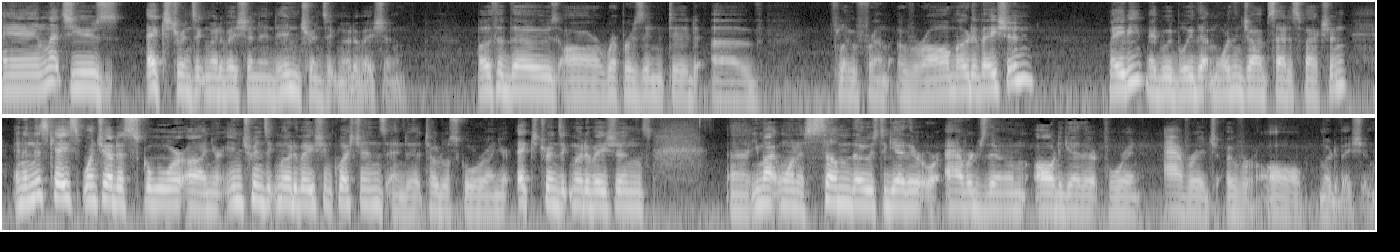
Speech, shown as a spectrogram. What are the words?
and let's use extrinsic motivation and intrinsic motivation. Both of those are represented of flow from overall motivation. Maybe, maybe we believe that more than job satisfaction. And in this case, once you have a score on your intrinsic motivation questions and a total score on your extrinsic motivations, uh, you might want to sum those together or average them all together for an average overall motivation.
